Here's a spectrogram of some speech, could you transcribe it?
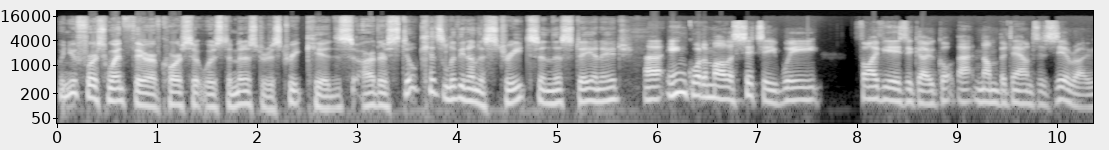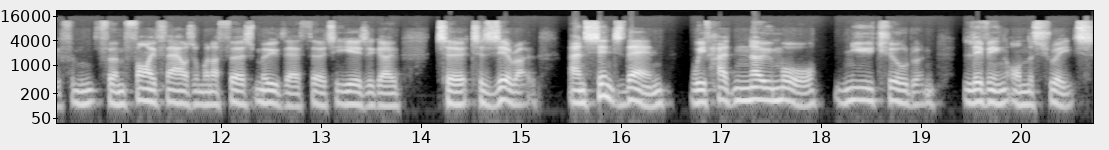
When you first went there, of course, it was to minister to street kids. Are there still kids living on the streets in this day and age? Uh, in Guatemala City, we five years ago got that number down to zero from from five thousand when I first moved there thirty years ago to to zero. And since then, we've had no more new children living on the streets.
